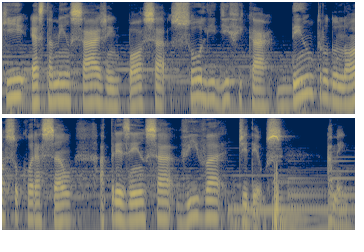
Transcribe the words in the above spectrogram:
que esta mensagem possa solidificar dentro do nosso coração a presença viva de Deus. Amém.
